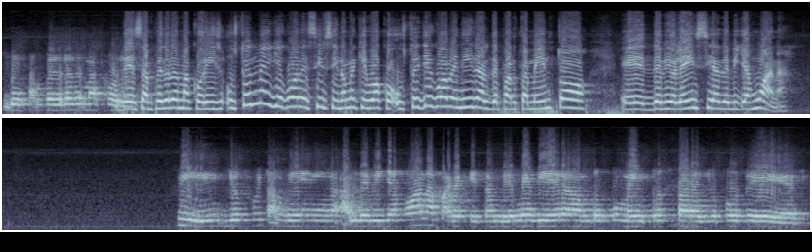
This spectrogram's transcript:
De San Pedro de Macorís. De San Pedro de Macorís. Usted me llegó a decir, si no me equivoco, usted llegó a venir al Departamento eh, de Violencia de Villajuana. Sí, yo fui también al de Villajuana para que también me dieran documentos para yo poder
